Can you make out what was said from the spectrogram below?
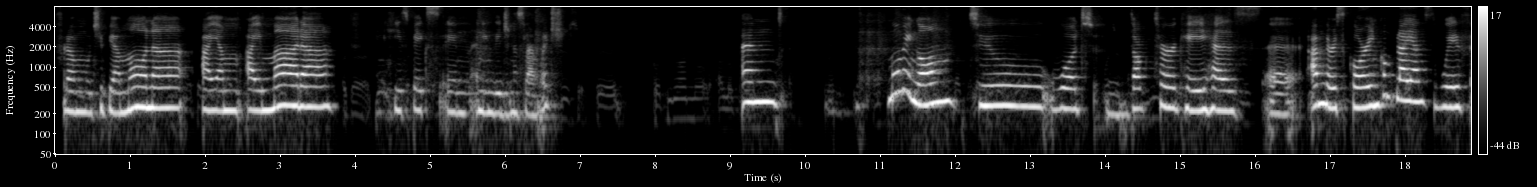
from Muchipiamona. I am Aymara. He speaks in an indigenous language. And moving on to what Dr. K has uh, underscored in compliance with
